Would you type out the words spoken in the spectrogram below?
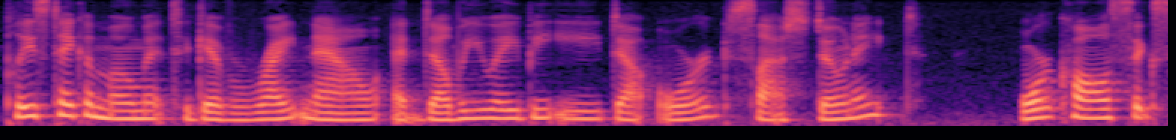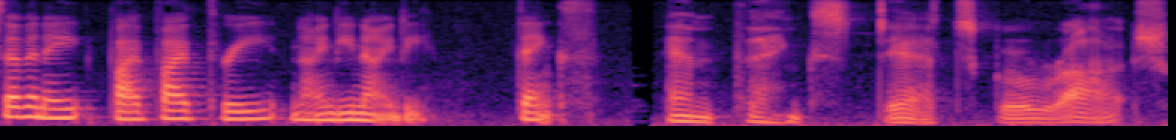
Please take a moment to give right now at wabe.org or call 678-553-9090. Thanks. And thanks, Dad's Garage,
